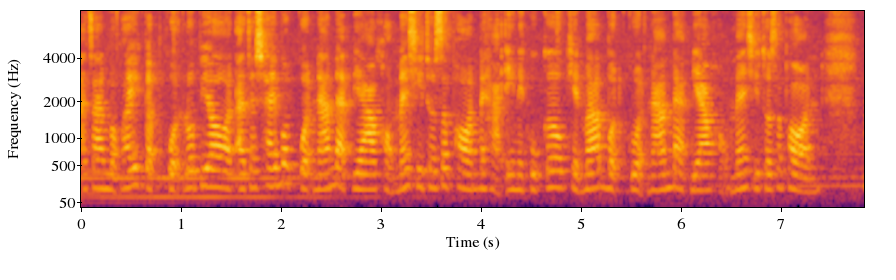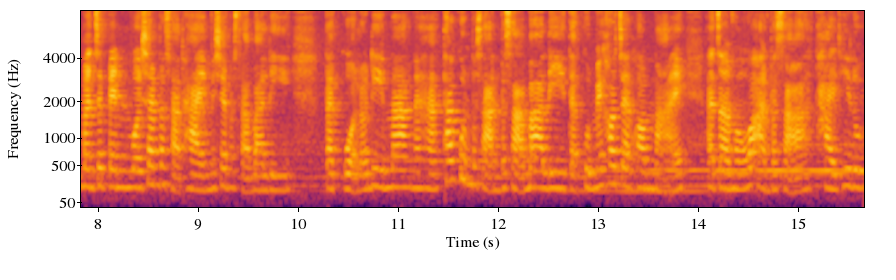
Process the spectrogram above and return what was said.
อาจารย์บอกให้แบบกวดรวบยอด อาจจะใช้บทกวดน้ำแบบยาวของแม่ชีทศพรไปหาเองใน Google เขียนว่าบทกวดน้ำแบบยาวของแม่ชีทศพร มันจะเป็นเวอร์ชันภาษาไทยไม่ใช่ภาษาบาลี แต่กวดแล้วดีมากนะคะ ถ้าคุณภาษาภาษาบาลี แต่คุณไม่เข้าใจความหมาย อาจารย์มองว่าอ่านภาษาไทยที่รู้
